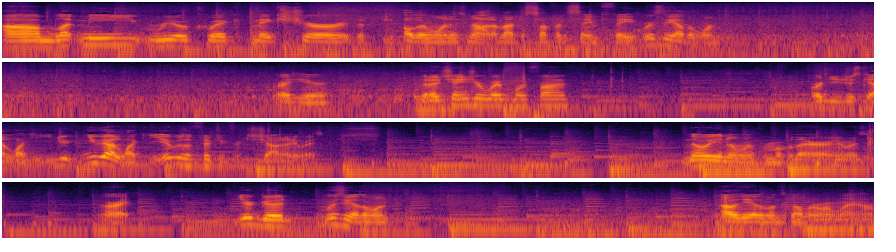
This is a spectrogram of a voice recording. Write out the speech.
Um, let me real quick make sure that the other one is not about to suffer the same fate. Where's the other one? Right here. Did I change your waypoint 5? Or did you just get lucky? You, you got lucky. It was a 50-50 shot anyways. No way you know from over there anyways. Alright. You're good. Where's the other one? Oh, the other one's going the wrong way, huh?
